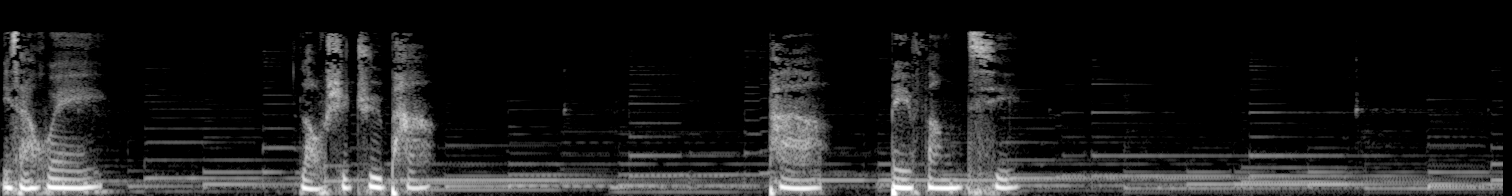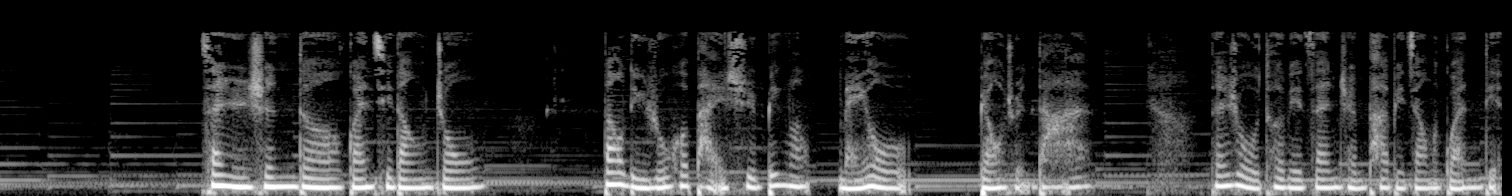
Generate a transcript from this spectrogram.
你才会老是惧怕，怕被放弃。在人生的关系当中，到底如何排序，并没有标准答案。但是我特别赞成 Papi 酱的观点，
